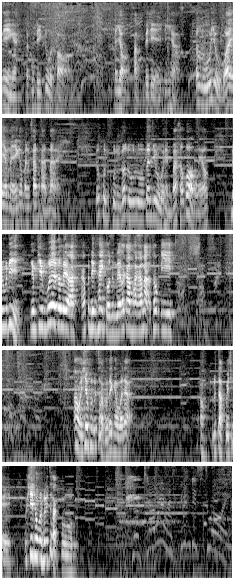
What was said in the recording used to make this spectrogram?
นี่ไงแต่กูฟิกดูดสองขยองฝันไปเดี๋ยวที่หาก็รู้อยู่ว่าเอ็มไอกับมันขั้นขนาดไหนก็คุณคุณก็รู้รู้กันอยู่เห็นปะเขาบอกแล้ว ดูดิยังพิมพ์เวอร์กันเลยอะอะไปดึงให้ตัวหนึ่งเลยแล้วกันทางนั้นอะโชคดี อ้าวไอ้เชี่ยมึงรู้จักกูได้ไงวะเนี่ยอ้าวรู้จักกูเฉยกูคิดว่ามันรู้จักกู Your tower has been destroyed.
